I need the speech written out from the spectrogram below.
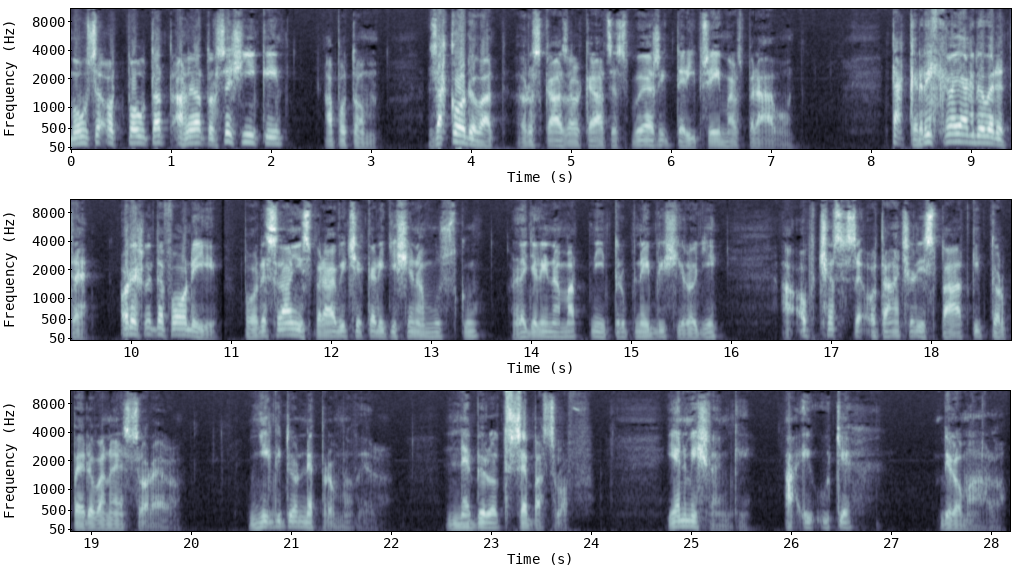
Mohou se odpoutat a hledat rozsečníky. A potom zakódovat, rozkázal krátce spojaři, který přejímal zprávu. Tak rychle, jak dovedete. Odešlete fónii. Po odeslání zprávy čekali tiše na můstku, hleděli na matný trup nejbližší lodi a občas se otáčeli zpátky k torpédované Sorel. Nikdo nepromluvil. Nebylo třeba slov. Jen myšlenky. A i u těch bylo málo.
